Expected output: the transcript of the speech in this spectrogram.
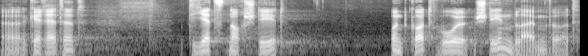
äh, gerettet. die jetzt noch steht und Gott wohl stehen bleiben wird.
